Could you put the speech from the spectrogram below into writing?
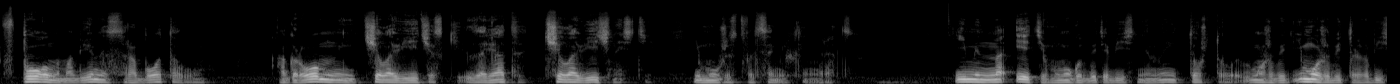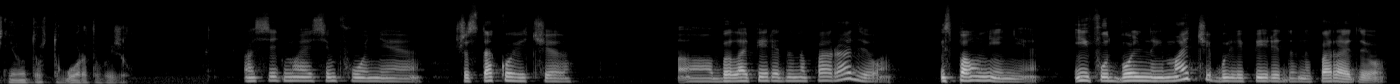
в полном объеме сработал огромный человеческий заряд человечности и мужества самих ленинградцев. Именно этим могут быть объяснены то, что может быть и может быть только объяснено то, что город выжил. А седьмая симфония Шостаковича а, была передана по радио исполнение, и футбольные матчи были переданы по радио.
